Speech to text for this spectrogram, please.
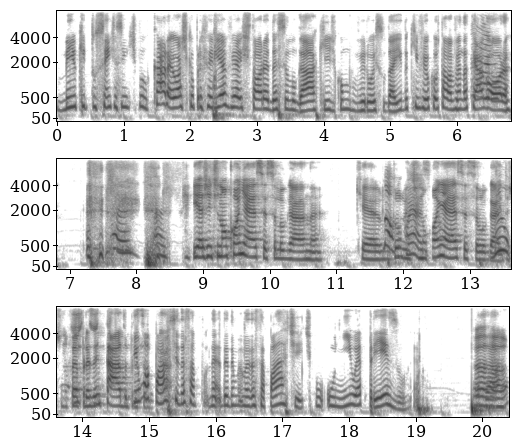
meio que tu sente assim, tipo, cara, eu acho que eu preferia ver a história desse lugar aqui, de como virou isso daí, do que ver o que eu tava vendo até agora. E a gente não conhece esse lugar, né? Que é, Não, não a gente não conhece. esse lugar, Não, a gente não foi apresentado pra Tem uma lugar. parte dessa, né, de- de- dessa parte, tipo, o Neo é preso. É. Aham.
